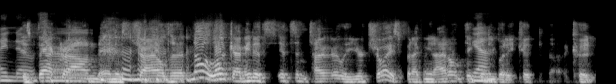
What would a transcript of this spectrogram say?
I know, his background and his childhood. no, look, I mean, it's it's entirely your choice, but I mean, I don't think yeah. anybody could uh, could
